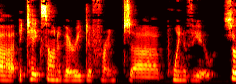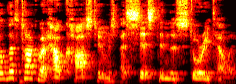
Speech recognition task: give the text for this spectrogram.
Uh, it takes on a very different, uh, point of view. So let's talk about how costumes assist in the storytelling.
